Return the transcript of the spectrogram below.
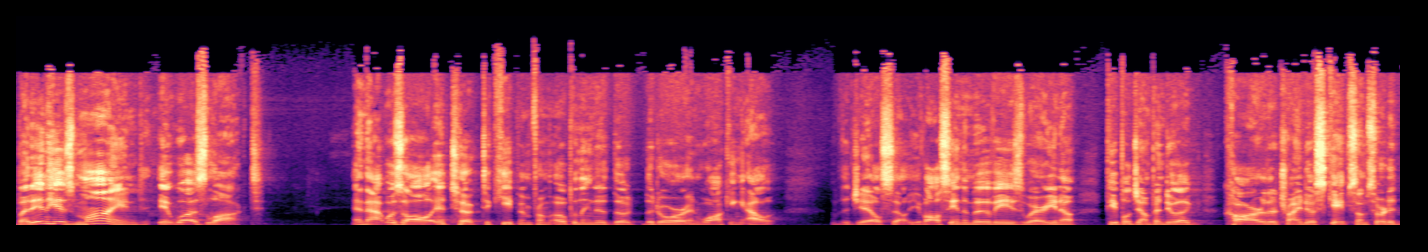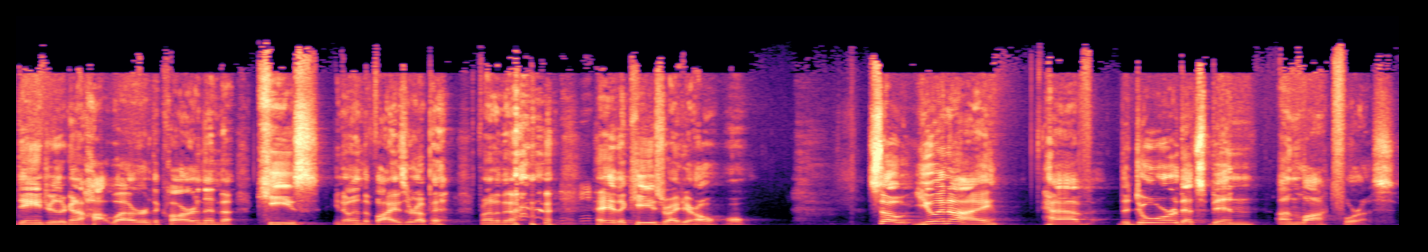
But in his mind, it was locked. And that was all it took to keep him from opening the, the, the, door and walking out of the jail cell. You've all seen the movies where, you know, people jump into a car, they're trying to escape some sort of danger, they're going to hotwire the car, and then the keys, you know, in the visor up in front of them. hey, the keys right here. Oh, oh. So you and I have the door that's been unlocked for us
